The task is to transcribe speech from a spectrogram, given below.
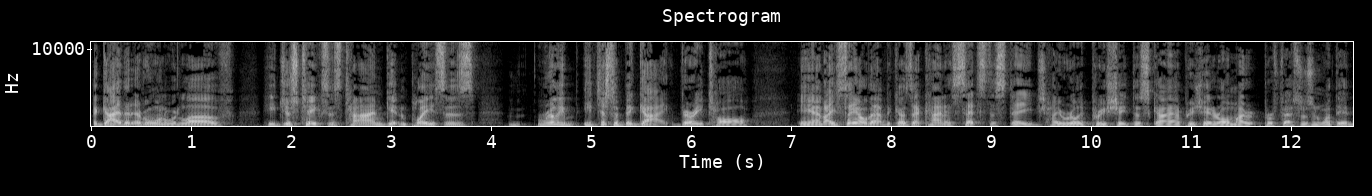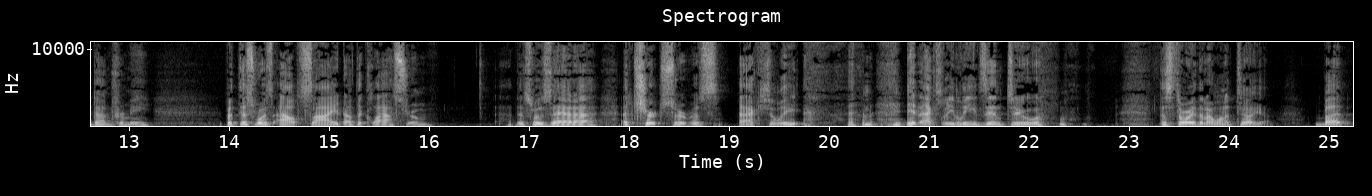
a guy that everyone would love. He just takes his time getting places. Really, he's just a big guy, very tall. And I say all that because that kind of sets the stage. I really appreciate this guy. I appreciated all my professors and what they had done for me. But this was outside of the classroom. Uh, this was at a, a church service, actually. and it actually leads into the story that I want to tell you. But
